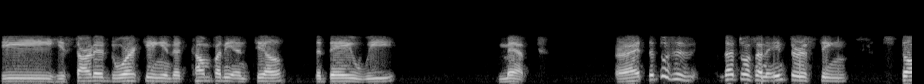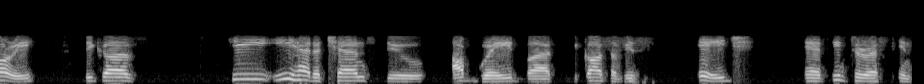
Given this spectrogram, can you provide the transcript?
he he started working in that company until the day we met. All right, that was his, that was an interesting story because he he had a chance to upgrade, but because of his age, and interest in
